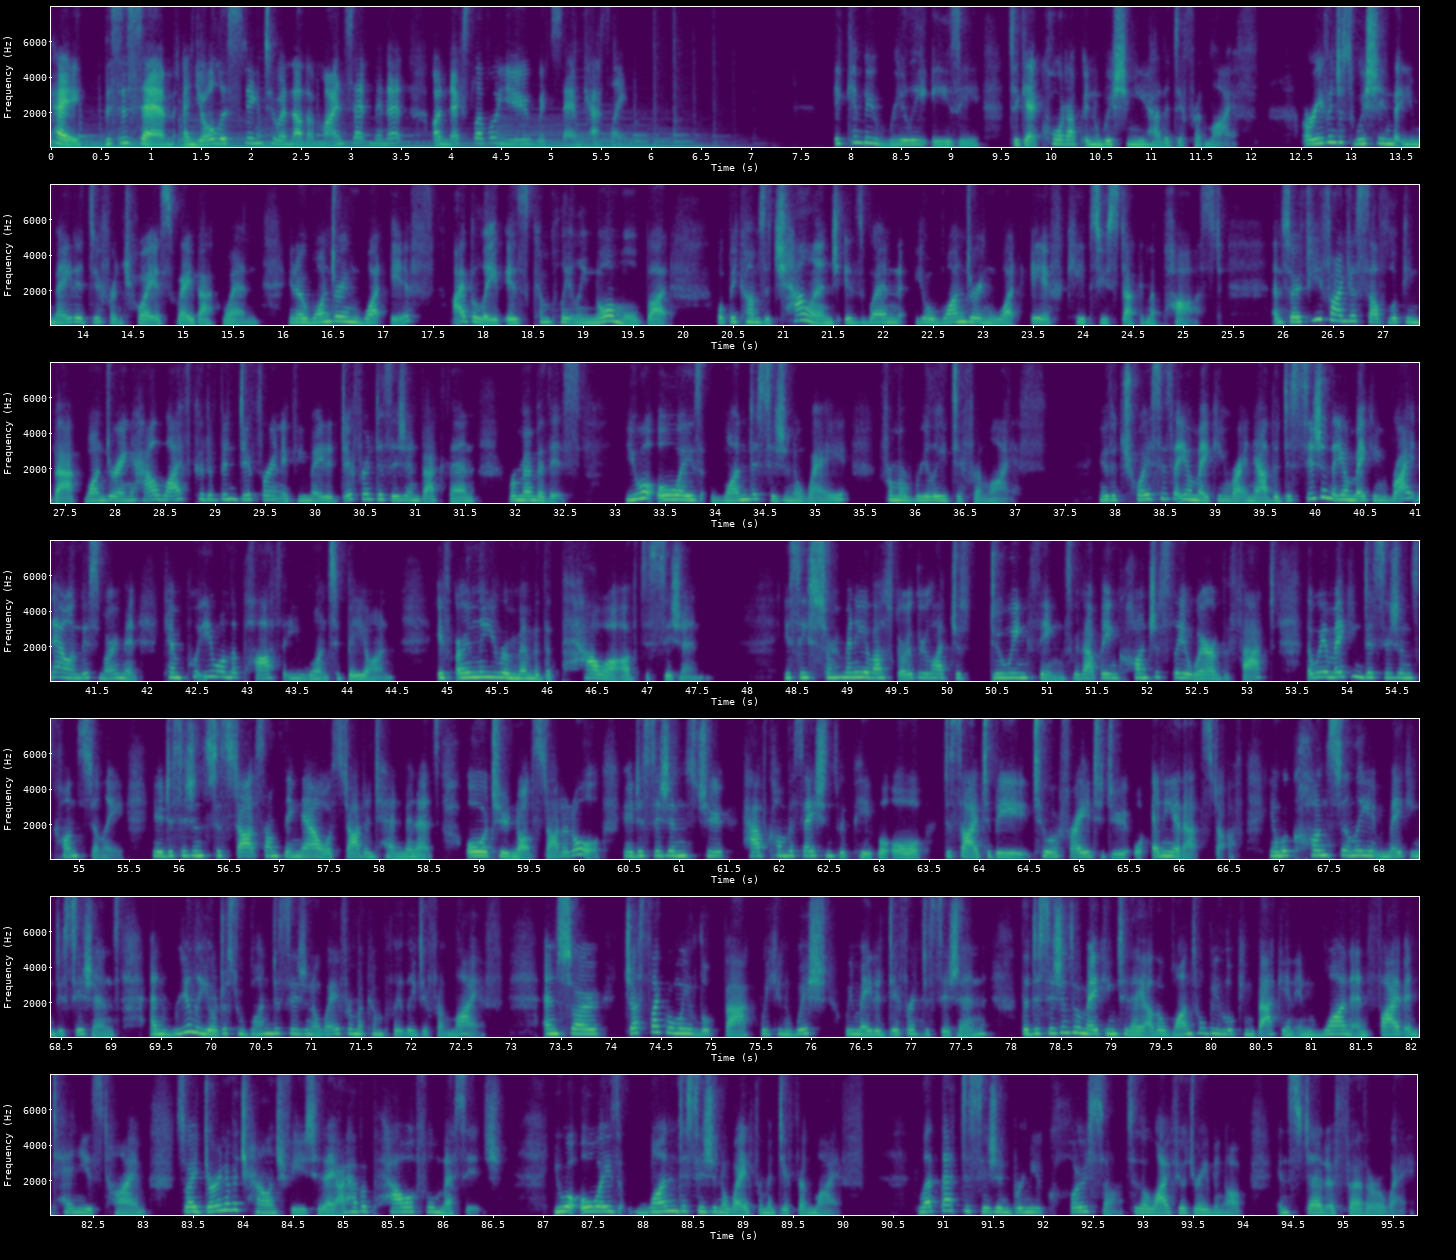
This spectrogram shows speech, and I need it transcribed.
Hey, this is Sam, and you're listening to another Mindset Minute on Next Level You with Sam Kathleen. It can be really easy to get caught up in wishing you had a different life, or even just wishing that you made a different choice way back when. You know, wondering what if, I believe, is completely normal, but what becomes a challenge is when you're wondering what if keeps you stuck in the past. And so, if you find yourself looking back, wondering how life could have been different if you made a different decision back then, remember this you are always one decision away from a really different life. You know, the choices that you're making right now, the decision that you're making right now in this moment can put you on the path that you want to be on. If only you remember the power of decision. You see, so many of us go through life just doing things without being consciously aware of the fact that we are making decisions constantly. You know, decisions to start something now or start in 10 minutes or to not start at all. You know, decisions to have conversations with people or decide to be too afraid to do or any of that stuff. You know, we're constantly making decisions and really you're just one decision away from a completely different life. And so just like when we look back, we can wish we made a different decision. The decisions we're making today are the ones we'll be looking looking back in in one and five and 10 years' time. So I don't have a challenge for you today. I have a powerful message. You are always one decision away from a different life. Let that decision bring you closer to the life you're dreaming of instead of further away.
